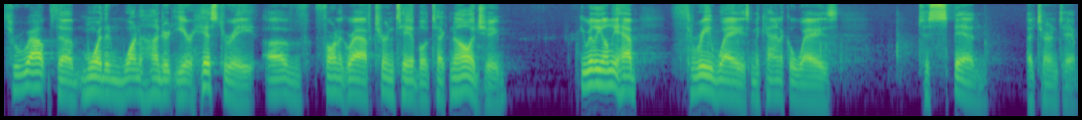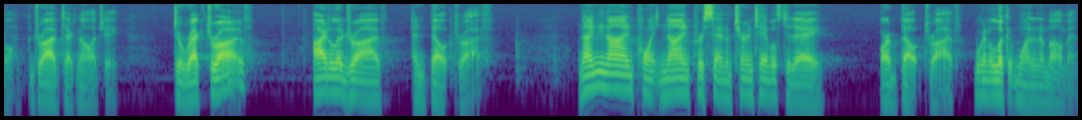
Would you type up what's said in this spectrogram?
throughout the more than 100 year history of phonograph turntable technology, you really only have three ways, mechanical ways, to spin a turntable, drive technology. Direct drive, idler drive, and belt drive. 99.9% of turntables today are belt drive. We're going to look at one in a moment.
